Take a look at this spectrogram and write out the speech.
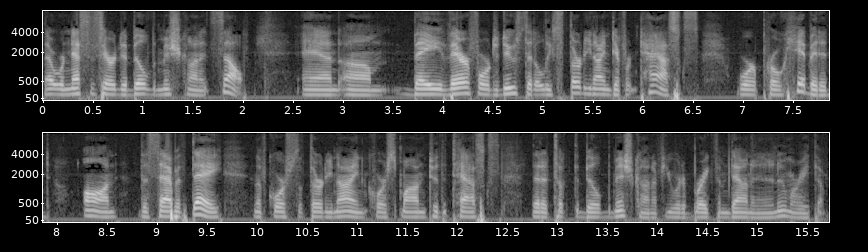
that were necessary to build the Mishkan itself, and um, they therefore deduced that at least 39 different tasks were prohibited on the Sabbath day, and of course the 39 correspond to the tasks that it took to build the Mishkan if you were to break them down and enumerate them.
